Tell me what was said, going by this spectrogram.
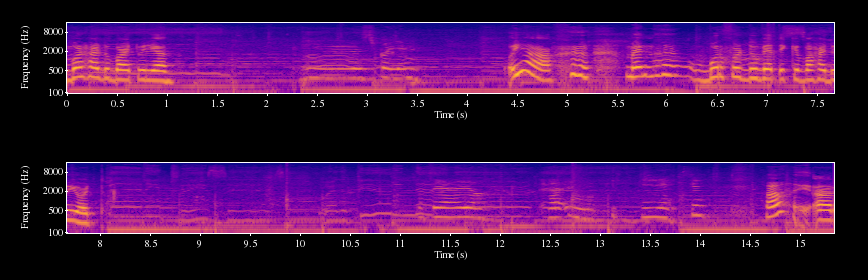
Har du Bart William? Oh ja, men hvorfor du vet ikke hva har du gjort? Hæ? Er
